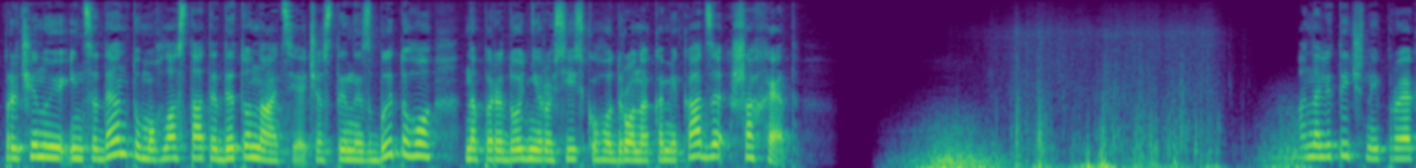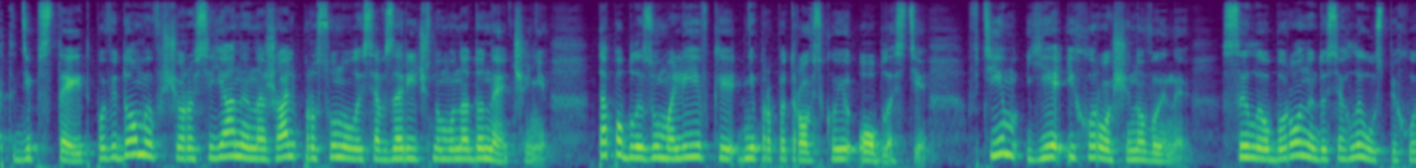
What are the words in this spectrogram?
причиною інциденту могла стати детонація частини збитого напередодні російського дрона Камікадзе Шахет. Аналітичний проект State повідомив, що росіяни, на жаль, просунулися в Зарічному на Донеччині та поблизу Маліївки Дніпропетровської області. Втім, є і хороші новини. Сили оборони досягли успіху,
